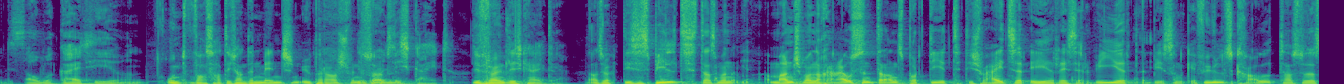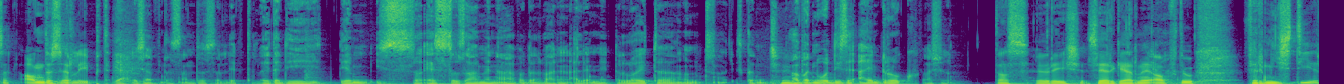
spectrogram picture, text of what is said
die Sauberkeit hier und Und was hat dich an den Menschen überrascht, wenn die du sagst? Freundlichkeit. Die Freundlichkeit. Also dieses Bild, das man manchmal nach außen transportiert, die Schweizer eher reserviert, ein bisschen gefühlskalt. Hast du das anders erlebt? Ja, ich habe das anders erlebt. Leute, die dem ich zuerst zusammen habe, dann waren alle nette Leute und ich kann, aber nur dieser Eindruck war schon. Das höre ich sehr gerne ab. Du vermisst ihr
